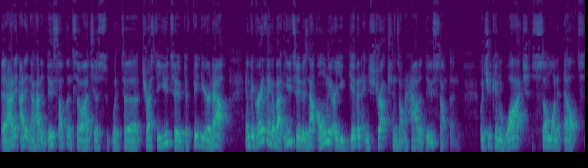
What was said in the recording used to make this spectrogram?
that I, I didn't know how to do something. So I just went to trusty YouTube to figure it out. And the great thing about YouTube is not only are you given instructions on how to do something, but you can watch someone else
